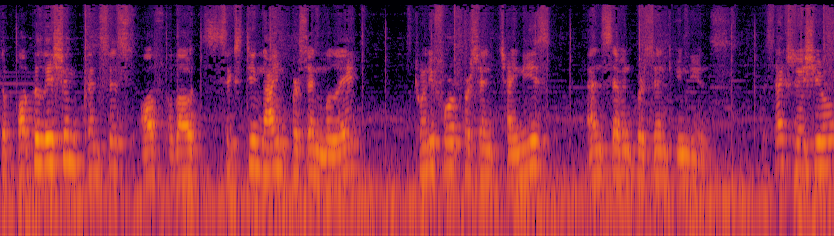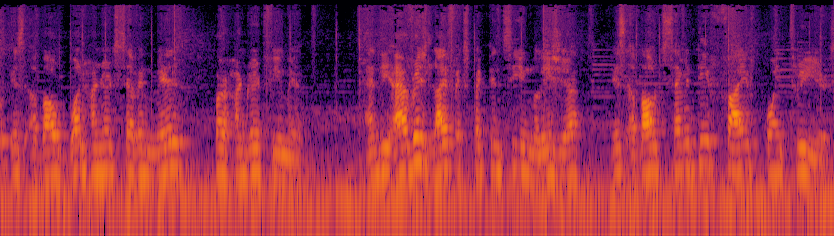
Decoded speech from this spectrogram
The population consists of about 69% Malay, 24% Chinese, and 7% Indians. The sex ratio is about 107 male per 100 female, and the average life expectancy in Malaysia is about 75.3 years,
